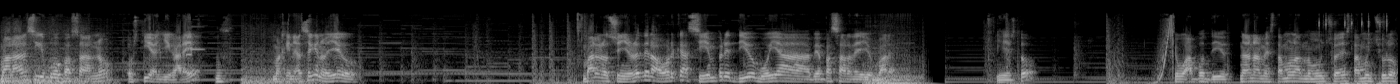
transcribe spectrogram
Vale, ahora sí que puedo pasar, ¿no? Hostia, ¿llegaré? Uf, imaginarse que no llego. Vale, los señores de la horca siempre, tío, voy a, voy a pasar de ellos, ¿vale? ¿Y esto? Qué guapo, tío. Nada, me está molando mucho, ¿eh? Está muy chulo.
